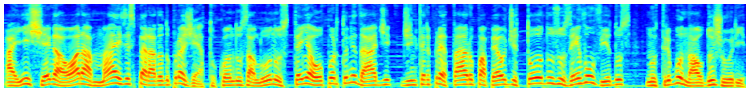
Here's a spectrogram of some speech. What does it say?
Aí chega a hora mais esperada do projeto, quando os alunos têm a oportunidade de interpretar o papel de todos os envolvidos no tribunal do júri.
